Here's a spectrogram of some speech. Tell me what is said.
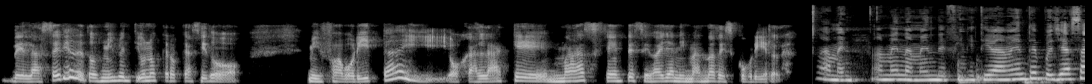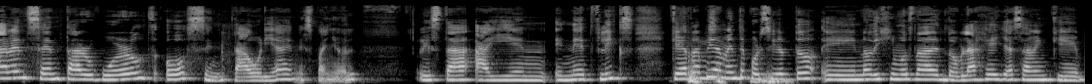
De la serie de 2021 creo que ha sido mi favorita y ojalá que más gente se vaya animando a descubrirla. Amén, amén, amén, definitivamente. Pues ya saben, Centaur World o Centauria en español está ahí en, en Netflix. Que rápidamente, por cierto, eh, no dijimos nada del doblaje. Ya saben que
